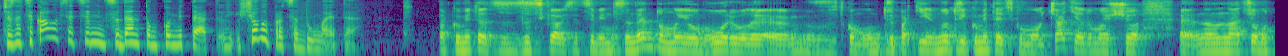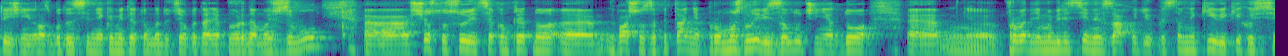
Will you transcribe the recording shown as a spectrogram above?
Чи зацікавився цим інцидентом комітет? Що ви про це думаєте? Так, комітет зацікавився цим інцидентом. Ми його обговорювали е, в такому внутріпартій, внутрікомітетському чаті. Я думаю, що е, на, цьому тижні у нас буде засідання комітету. Ми до цього питання повернемось вживу. Е, Що стосується конкретно вашого запитання про можливість залучення до проведення мобілізаційних заходів представників якихось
